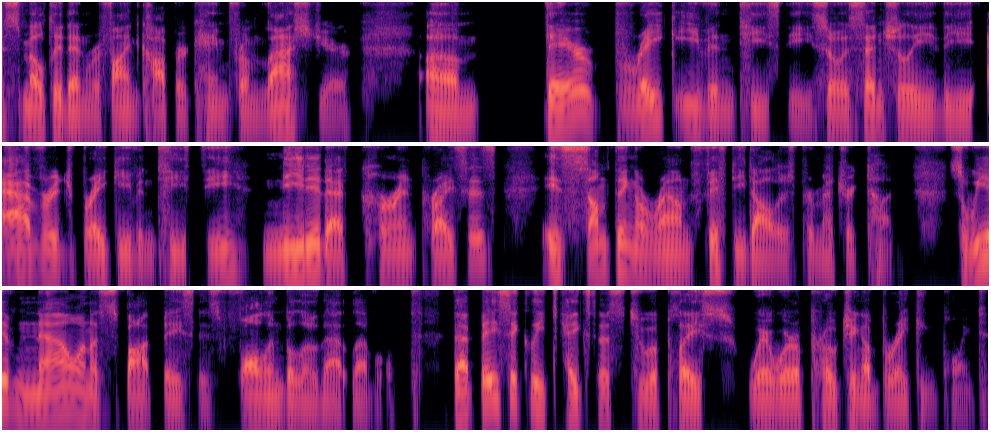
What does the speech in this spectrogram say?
smelted and refined copper came from last year, Um, their break-even TC, so essentially the average break-even TC needed at current prices, is something around $50 per metric ton. So we have now, on a spot basis, fallen below that level. That basically takes us to a place where we're approaching a breaking point,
